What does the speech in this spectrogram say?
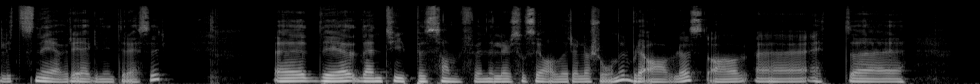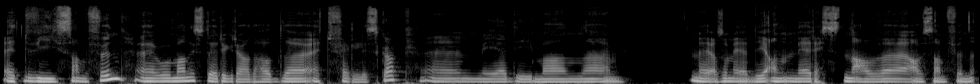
litt snevre egeninteresser. Det, den type samfunn eller sosiale relasjoner ble avløst av et, et vi-samfunn, eh, hvor man i større grad hadde et fellesskap eh, med de man eh, med, altså med, de, med resten av, av samfunnet.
